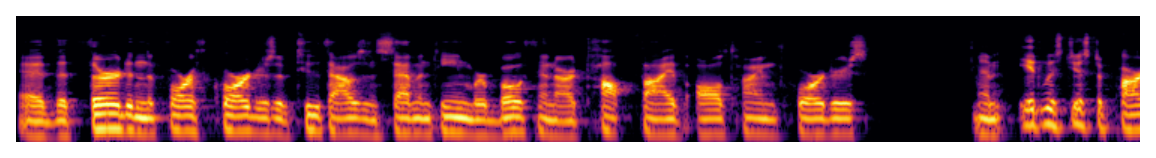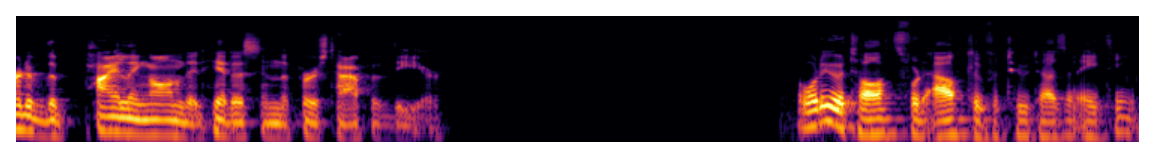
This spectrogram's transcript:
Uh, the third and the fourth quarters of 2017 were both in our top five all time quarters. And it was just a part of the piling on that hit us in the first half of the year. What are your thoughts for the outlook for 2018?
